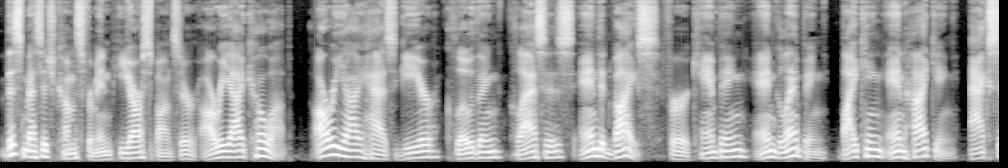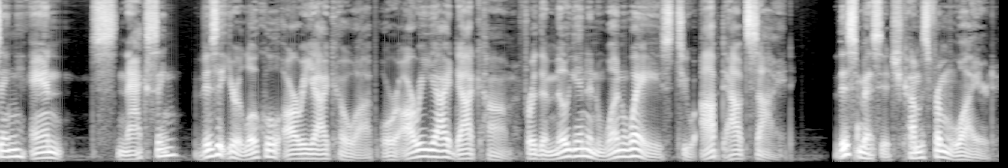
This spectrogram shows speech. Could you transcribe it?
This message comes from NPR sponsor REI Co op. REI has gear, clothing, classes, and advice for camping and glamping, biking and hiking, axing and snacksing? Visit your local REI co op or rei.com for the million and one ways to opt outside. This message comes from Wired.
